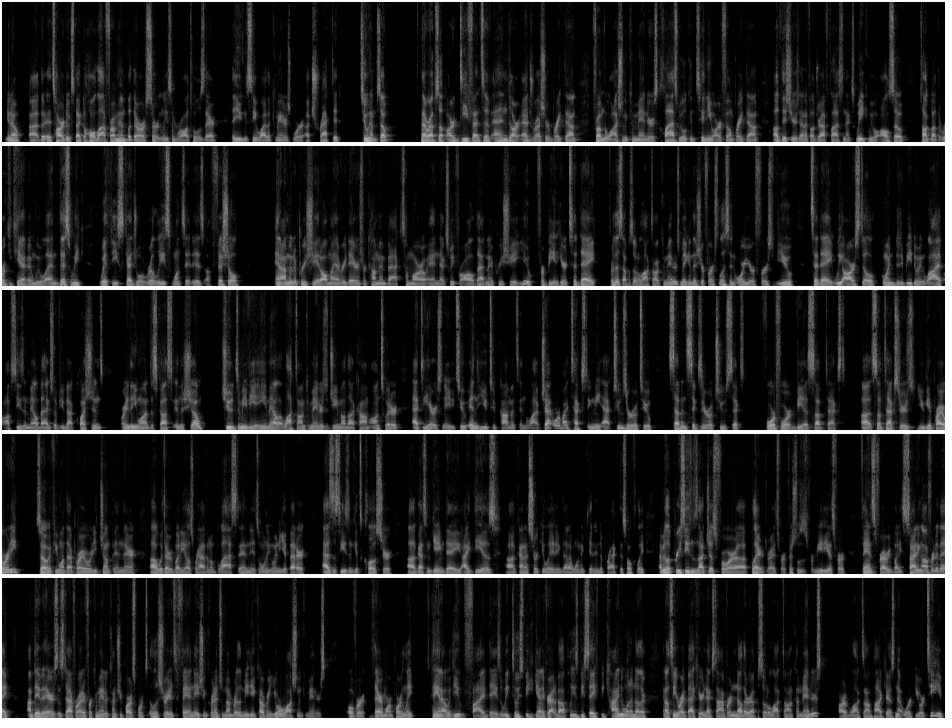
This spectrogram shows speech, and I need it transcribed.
you know, uh, it's hard to expect a whole lot from him, but there are certainly some raw tools there that you can see why the commanders were attracted to him. So that wraps up our defensive end, our edge rusher breakdown from the Washington Commanders class. We will continue our film breakdown of this year's NFL draft class next week. We will also talk about the rookie camp, and we will end this week with the schedule release once it is official. And I'm going to appreciate all my everydayers for coming back tomorrow and next week for all of that. And I appreciate you for being here today for this episode of Locked On Commanders, making this your first listen or your first view today. We are still going to be doing live off-season mailbag. So if you've got questions or anything you want to discuss in the show, shoot it to me via email at lockedoncommanders at gmail.com, on Twitter at dharrison82, in the YouTube comments in the live chat, or by texting me at 202 760 2644 via subtext. Uh, subtexters, you get priority. So if you want that priority, jump in there uh, with everybody else. We're having a blast, and it's only going to get better as the season gets closer. Uh, got some game day ideas uh, kind of circulating that I want to get into practice. Hopefully, I mean, look, preseason is not just for uh, players, right? It's for officials, it's for media, it's for fans, it's for everybody. Signing off for today. I'm David Harrison, staff writer for Commander Country Park Sports Illustrated's Fan Nation, credential member of the media covering your Washington Commanders over there. More importantly, hanging out with you five days a week till we speak again. If you're out and about, please be safe, be kind to one another, and I'll see you right back here next time for another episode of Locked On Commanders, part of Locked On Podcast Network, your team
